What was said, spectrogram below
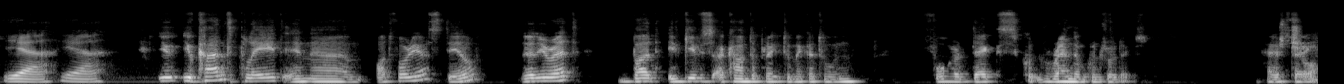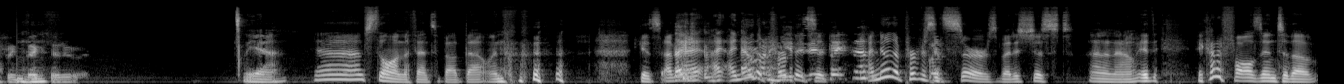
yeah, yeah. You you can't play it in um, Odd Warrior still, Dirty Rat, but it gives a counterplay to Mecha'thun for decks, random control decks. Hashtag Sure. bring back Dirty Rat. Yeah, yeah. I'm still on the fence about that one because I mean, I, I, know the purpose. it It, back then, I know the purpose it serves, but it's just I don't know. It it kind of falls into the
